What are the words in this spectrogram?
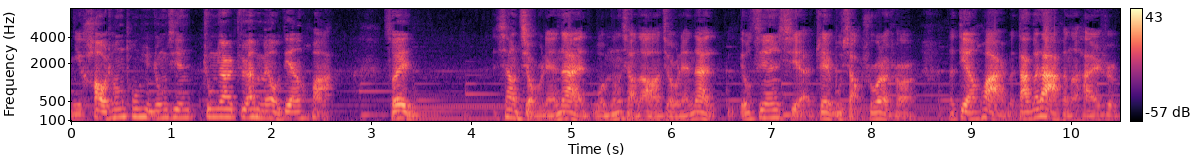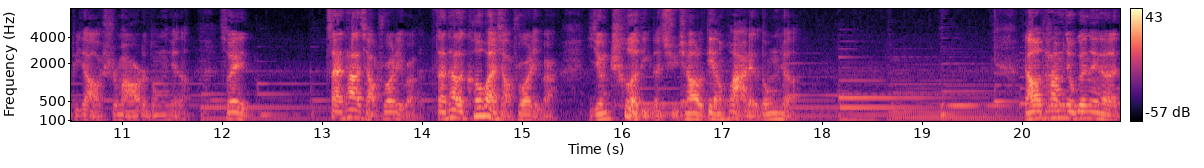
你号称通讯中心中间居然没有电话，所以。像九十年代，我们能想到啊，九十年代刘慈欣写这部小说的时候，那电话什么大哥大可能还是比较时髦的东西呢。所以，在他的小说里边，在他的科幻小说里边，已经彻底的取消了电话这个东西了。然后他们就跟那个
